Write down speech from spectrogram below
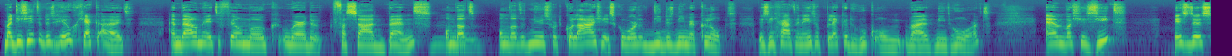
Maar die ziet er dus heel gek uit. En daarom heet de film ook Where the Facade Bends. Omdat, omdat het nu een soort collage is geworden die dus niet meer klopt. Dus die gaat ineens op plekken de hoek om waar het niet hoort. En wat je ziet is dus...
